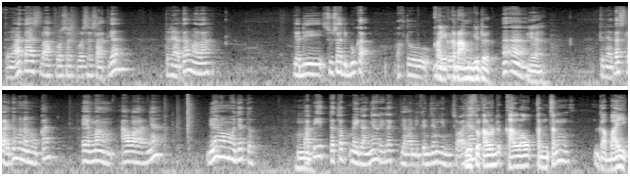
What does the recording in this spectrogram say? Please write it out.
Ternyata setelah proses-proses latihan ternyata malah jadi susah dibuka waktu kayak keram gitu Heeh. ya ternyata setelah itu menemukan emang awalnya dia emang mau jatuh Hmm. tapi tetap megangnya rileks jangan dikencengin soalnya justru kalau kalau kenceng nggak baik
